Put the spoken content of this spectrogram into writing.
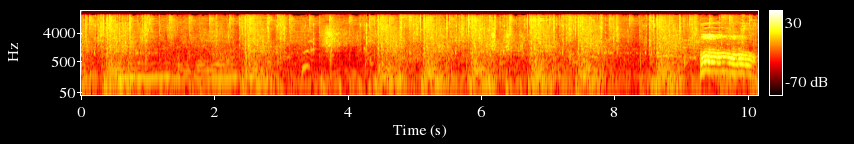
Oh!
